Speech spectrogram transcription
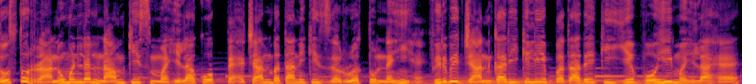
दोस्तों, रानू मंडल नाम की इस महिला को अब पहचान बताने की ज़रूरत तो नहीं है। फिर भी जानकारी के लिए बता दे कि ये वही महिला है,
